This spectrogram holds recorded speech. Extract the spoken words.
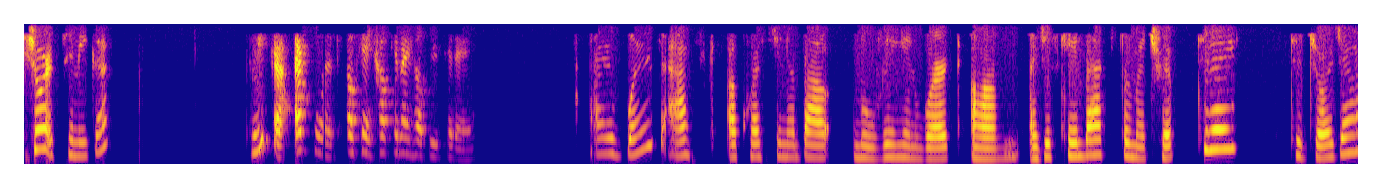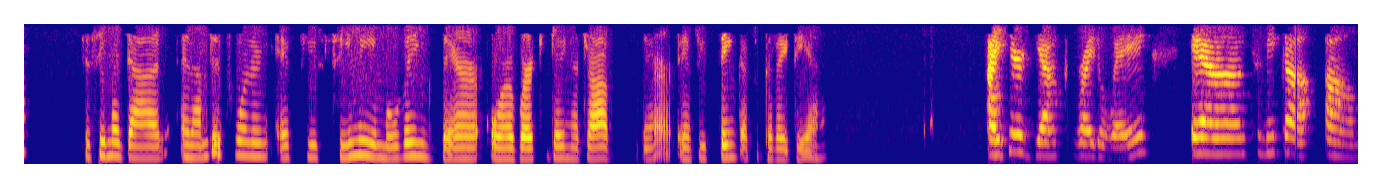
Sure, Tanika. Tanika, excellent. Okay, how can I help you today? I wanted to ask a question about moving and work. Um, I just came back from a trip today to Georgia to see my dad, and I'm just wondering if you see me moving there or work getting a job there, if you think that's a good idea. I hear yes right away. And Tamika, um,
